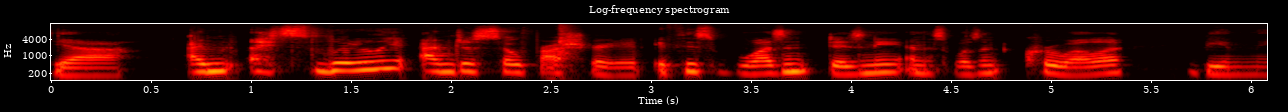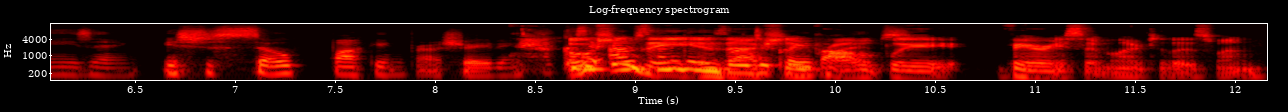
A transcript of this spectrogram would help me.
Yeah. I'm it's literally I'm just so frustrated. If this wasn't Disney and this wasn't Cruella, be amazing. It's just so fucking frustrating. 'Cause I was Ocean's Eight is actually Prey vibes. probably very similar to this one.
